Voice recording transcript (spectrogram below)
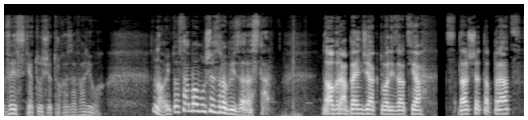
wyschnie, tu się trochę zawaliło. No i to samo muszę zrobić zaraz tam. Dobra, będzie aktualizacja. Dalszy etap prac.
